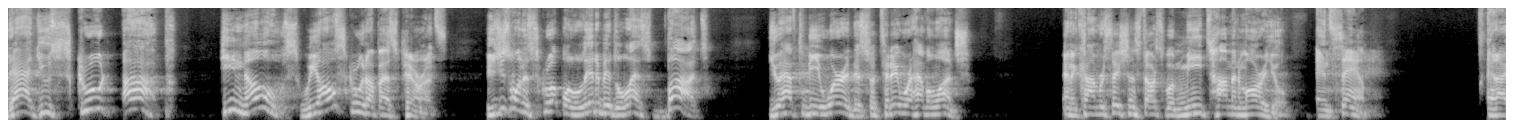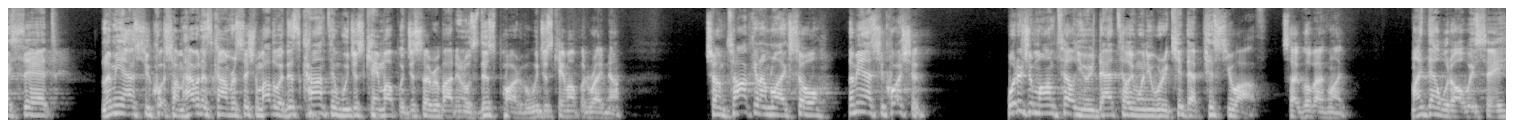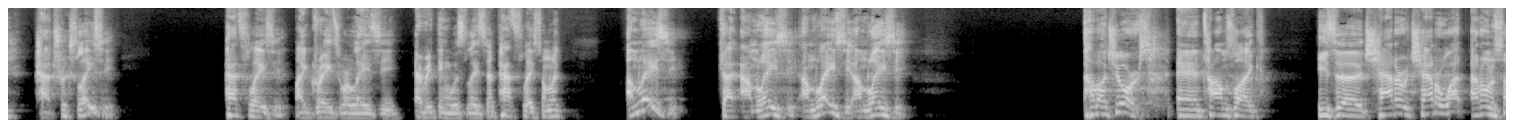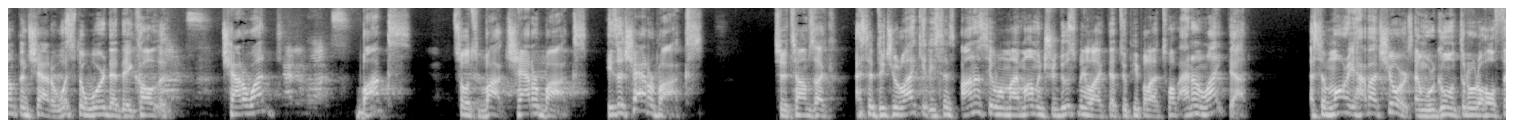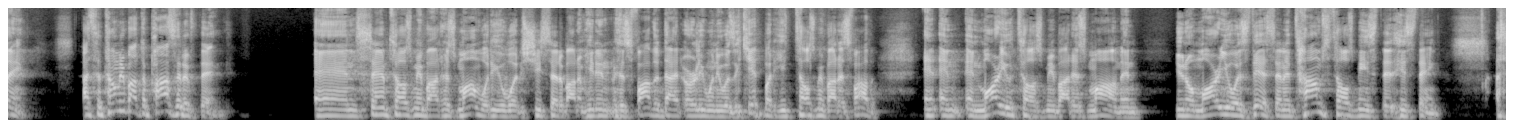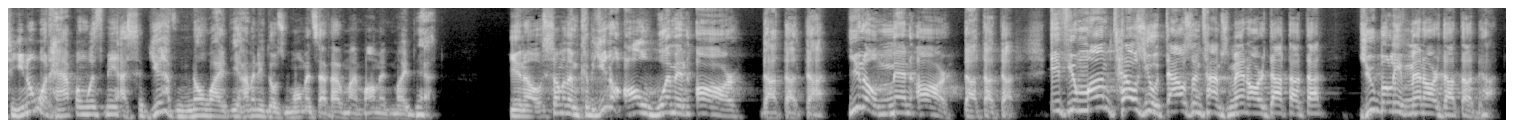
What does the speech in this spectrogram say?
Dad, you screwed up. He knows. We all screwed up as parents. You just want to screw up a little bit less, but you have to be aware of this. So today we're having lunch, and a conversation starts with me, Tom, and Mario, and Sam. And I said, let me ask you a question. I'm having this conversation. By the way, this content we just came up with, just so everybody knows this part of it, we just came up with right now. So I'm talking, I'm like, so let me ask you a question. What did your mom tell you, your dad tell you when you were a kid that pissed you off? So I go back, I'm like, my dad would always say, Patrick's lazy. Pat's lazy. My grades were lazy. Everything was lazy. Pat's lazy. I'm like, I'm lazy. Okay, I'm lazy. I'm lazy. I'm lazy. How about yours? And Tom's like, he's a chatter, chatter what? I don't know, something chatter. What's the word that they call it? Chatter what? Chatterbox. Box? So it's box, chatterbox. He's a chatterbox. So Tom's like, I said, did you like it? He says, honestly, when my mom introduced me like that to people at 12, I don't like that. I said, Mario, how about yours? And we're going through the whole thing. I said, tell me about the positive thing. And Sam tells me about his mom, what, he, what she said about him. He didn't, his father died early when he was a kid, but he tells me about his father. And, and, and Mario tells me about his mom. And, you know, Mario is this. And then Tom's tells me his, his thing. I said, you know what happened with me? I said, you have no idea how many of those moments I've had with my mom and my dad. You know, some of them could be, you know, all women are dot, dot, dot. You know, men are dot, dot, dot. If your mom tells you a thousand times men are dot, dot, dot, you believe men are dot, dot, dot.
